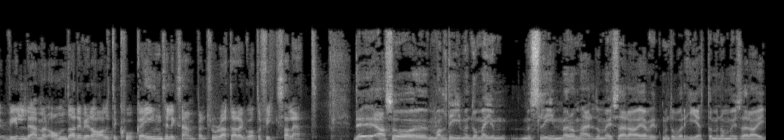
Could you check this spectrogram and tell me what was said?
vill det, men om du hade velat ha lite kokain till exempel, tror du att det hade gått att fixa lätt? Det är, alltså Maldiven, de är ju muslimer de här. De är ju så här, jag vet inte vad det heter, men de är ju så här.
